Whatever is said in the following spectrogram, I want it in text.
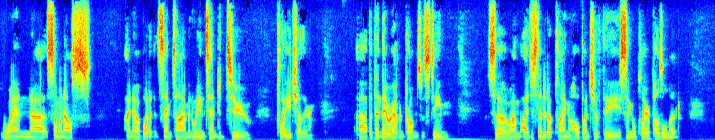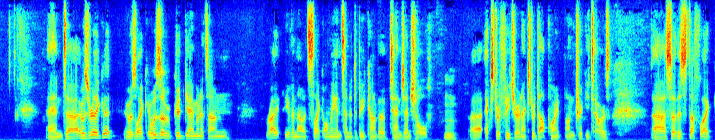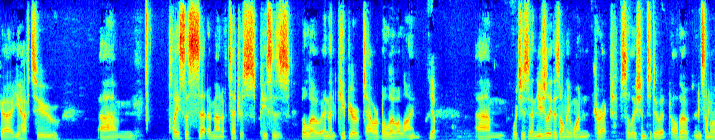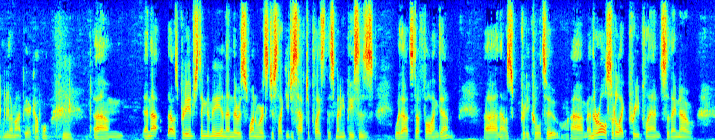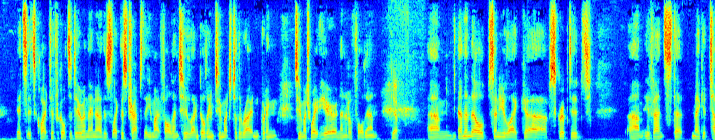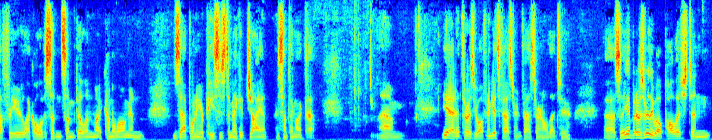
when uh, someone else I know bought it at the same time, and we intended to play each other. Uh, but then they were having problems with Steam. So um, I just ended up playing a whole bunch of the single player puzzle mode. And uh, it was really good. It was like, it was a good game in its own right, even though it's like only intended to be kind of a tangential Hmm. uh, extra feature, an extra dot point on Tricky Towers. Uh, so there's stuff like uh, you have to um, place a set amount of Tetris pieces below, and then keep your tower below a line. Yep. Um, which is, and usually there's only one correct solution to do it. Although in some of them there might be a couple. Um, and that that was pretty interesting to me. And then there was one where it's just like you just have to place this many pieces without stuff falling down, uh, and that was pretty cool too. Um, and they're all sort of like pre-planned, so they know it's it's quite difficult to do, and they know there's like there's traps that you might fall into, like building too much to the right and putting too much weight here, and then it'll fall down. Yep. Um, and then they'll send you like uh, scripted um, events that make it tough for you. Like all of a sudden, some villain might come along and zap one of your pieces to make it giant or something like that. Um, yeah, and it throws you off, and it gets faster and faster and all that too. Uh, so yeah, but it was really well polished, and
